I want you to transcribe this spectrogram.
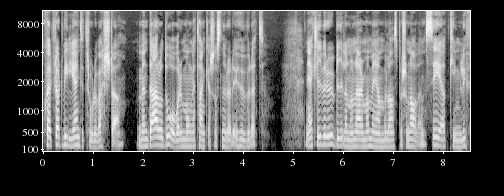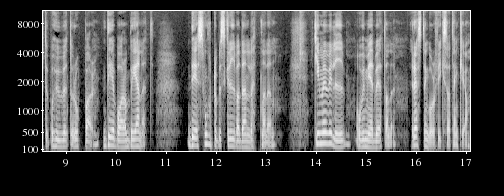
Självklart ville jag inte tro det värsta, men där och då var det många tankar som snurrade i huvudet. När jag kliver ur bilen och närmar mig ambulanspersonalen ser jag att Kim lyfter på huvudet och ropar “Det är bara benet”. Det är svårt att beskriva den lättnaden. Kim är vid liv och vid medvetande. Resten går att fixa, tänker jag.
